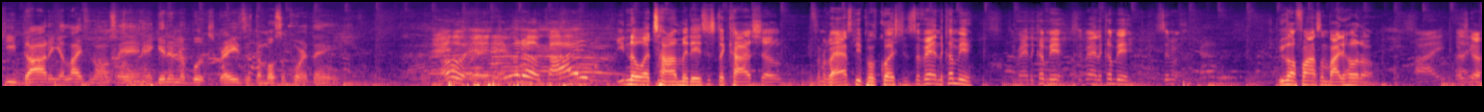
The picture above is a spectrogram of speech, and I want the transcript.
Keep God in your life. You know what I'm saying? And get in the books. Grades is the most important thing. Oh, hey, what up, Kai? You know what time it is. It's the Kai Show. We're gonna go ask people questions. Savannah, come here. Savannah, come here. Savannah, come here. Sav- We gonna find somebody. Hold on. All right. Let's go.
